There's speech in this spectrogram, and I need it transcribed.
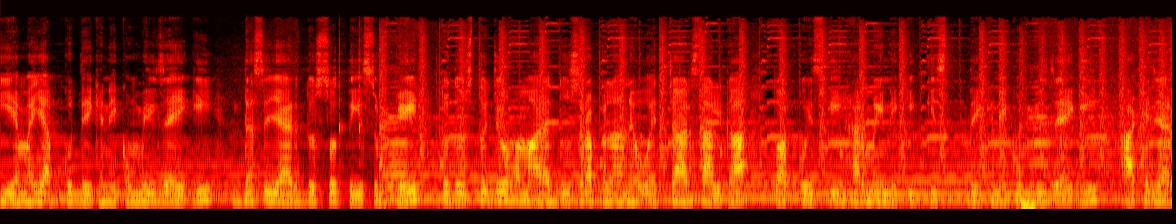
ईएमआई आपको देखने को मिल जाएगी दस हज़ार दो सौ तीस रुपये तो दोस्तों, जो हमारा दूसरा प्लान है, वो है चार साल का तो आपको इसकी हर महीने की किस्त देखने को मिल जाएगी आठ हज़ार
